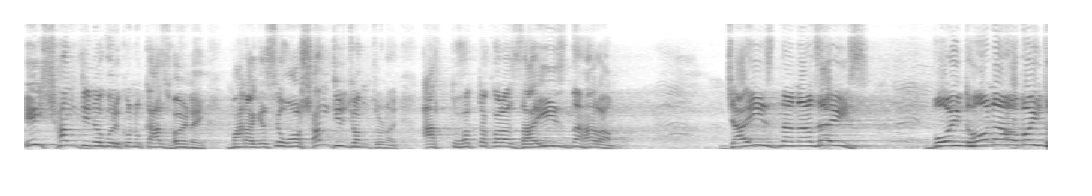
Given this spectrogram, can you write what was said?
এই শান্তিনগরে কোনো কাজ হয় নাই। মারা গেছে অশান্তির যন্ত্রণায়। আত্মহত্যা করা জাইজ না হারাম? জাইজ না না জাইজ বৈধ না অবৈধ?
